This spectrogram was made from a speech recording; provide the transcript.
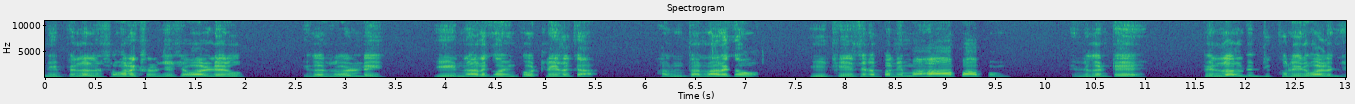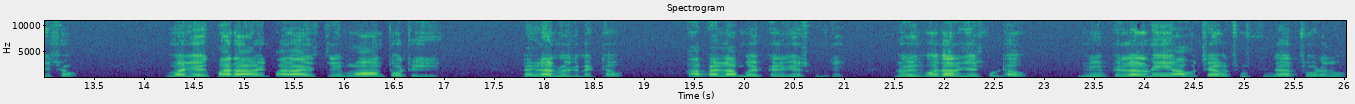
నీ పిల్లల్ని సంరక్షణ చేసేవాళ్ళు లేరు. ఇక చూడండి ఈ నరకం ఇంకోట్లేదక అంత నరకం ఈ చేసిన పని మహాపాపం. ఎందుకంటే పిల్లల్ని దిక్కు లేని వాళ్ళని చేశావు. మరి పరాయి పరాయి స్త్రీ మోహంతో పెళ్ళాన్ని వదిలిపెట్టావు. ఆ పెళ్ళాం పోయి పెళ్ళి చేసుకుంది. నువ్వు ఇంకో దాని చేసుకుంటావు. నీ పిల్లల్ని ఆ ఉత్సాహం చూస్తుందా? చూడదు.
